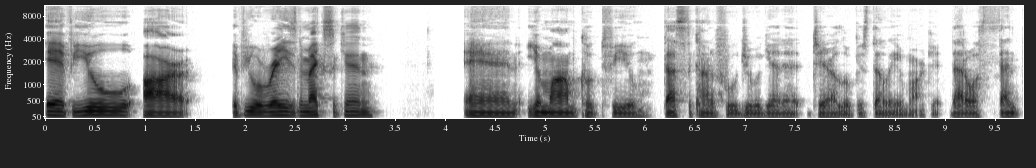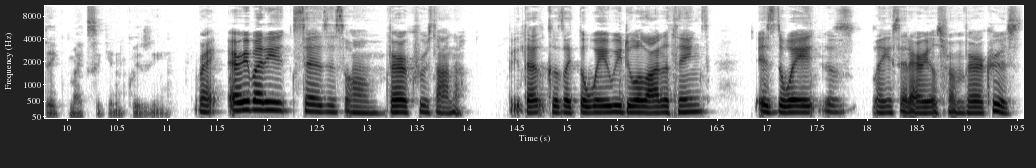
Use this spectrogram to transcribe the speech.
if you are if you were raised Mexican and your mom cooked for you, that's the kind of food you would get at JR Lucas Deli and Market. That authentic Mexican cuisine. Right. Everybody says it's um Veracruzana. That because like the way we do a lot of things is the way is like I said, Ariel's from Veracruz.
